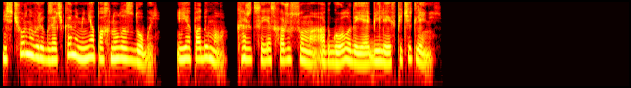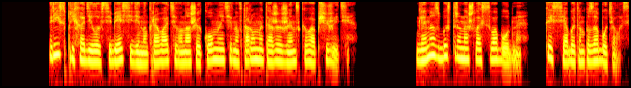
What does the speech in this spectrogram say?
Из черного рюкзачка на меня пахнуло сдобой, и я подумала, кажется, я схожу с ума от голода и обилия впечатлений. Рис приходила в себя, сидя на кровати в нашей комнате на втором этаже женского общежития. Для нас быстро нашлась свободная. Кэсси об этом позаботилась.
